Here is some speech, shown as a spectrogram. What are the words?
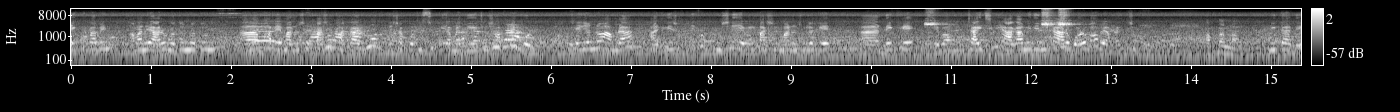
দেখতে পাবেন আমাদের আরও নতুন নতুন ভাবে মানুষের পাশে থাকার যেসব প্রতিশ্রুতি আমরা দিয়েছি সবটাই করব। সেই জন্য আমরা আজকে সত্যি খুব খুশি এই পাশের মানুষগুলোকে দেখে এবং চাইছি আগামী দিনটা আরও বড়োভাবে আমরা কিছু করব। আপনার নাম? মিতা দে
